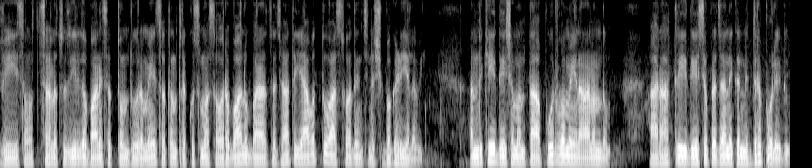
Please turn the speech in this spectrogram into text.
వెయ్యి సంవత్సరాల సుదీర్ఘ బానిసత్వం దూరమే స్వతంత్ర కుసుమ సౌరభాలు భారత జాతి యావత్తూ ఆస్వాదించిన శుభగడియలవి అందుకే దేశమంతా అపూర్వమైన ఆనందం. ఆ రాత్రి దేశ ప్రజానిక నిద్రపోలేదు.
